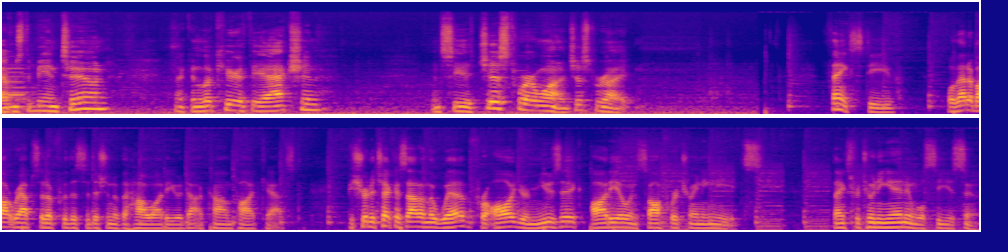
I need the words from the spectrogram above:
Happens to be in tune. I can look here at the action and see it just where I want it, just right. Thanks, Steve. Well, that about wraps it up for this edition of the HowAudio.com podcast. Be sure to check us out on the web for all your music, audio, and software training needs. Thanks for tuning in, and we'll see you soon.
